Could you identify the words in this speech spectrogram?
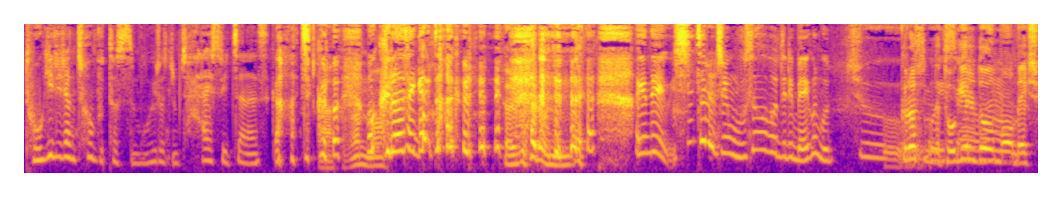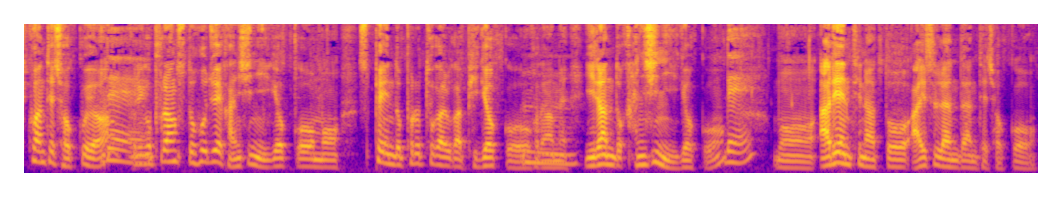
독일이랑 처음 붙었으면 오히려 좀 잘할 수 있지 않았을까? 지금 아, 뭐, 뭐 그런 생각도 하고 별거론인데. 아 근데 실제로 지금 우승 후보들이 맥을 못 추. 그렇습니다. 독일도 뭐 멕시코한테 졌고요. 네. 그리고 프랑스도 호주에 간신히 이겼고 뭐 스페인도 포르투갈과 비겼고 음. 그다음에 이란도 간신히 이겼고 네. 뭐 아르헨티나 또 아이슬란드한테 졌고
